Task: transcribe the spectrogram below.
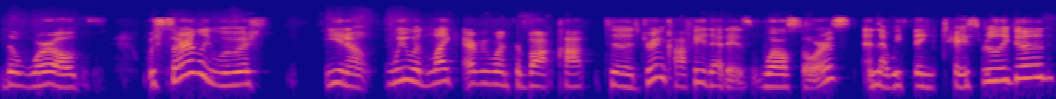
the world certainly we wish you know we would like everyone to bought co- to drink coffee that is well sourced and that we think tastes really good.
